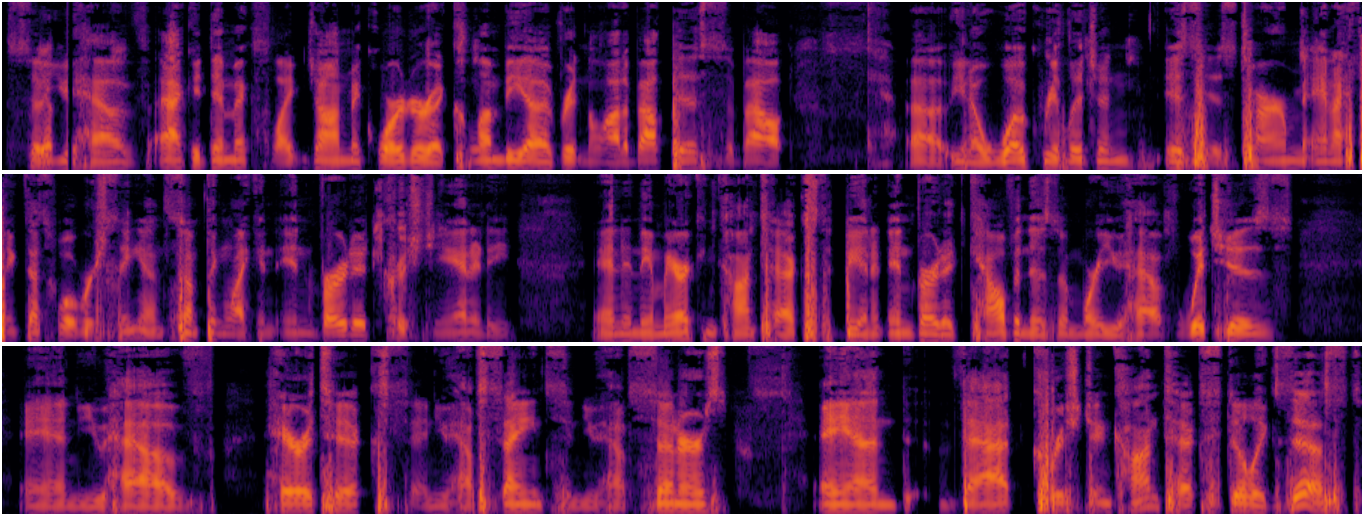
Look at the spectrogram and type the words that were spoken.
So Yep. you have academics like John McWhorter at Columbia. I've written a lot about this, about uh, you know, woke religion is his term. And I think that's what we're seeing something like an inverted Christianity. And in the American context, it'd be an inverted Calvinism where you have witches and you have heretics and you have saints and you have sinners. And that Christian context still exists.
